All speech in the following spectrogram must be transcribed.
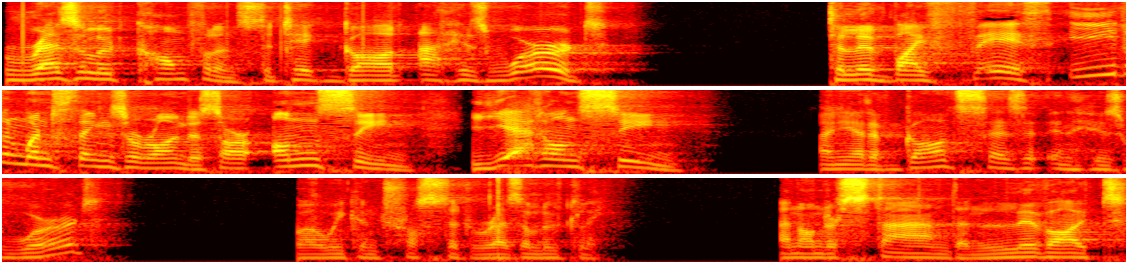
Resolute confidence to take God at His word, to live by faith, even when things around us are unseen, yet unseen. And yet, if God says it in His word, well, we can trust it resolutely and understand and live out.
